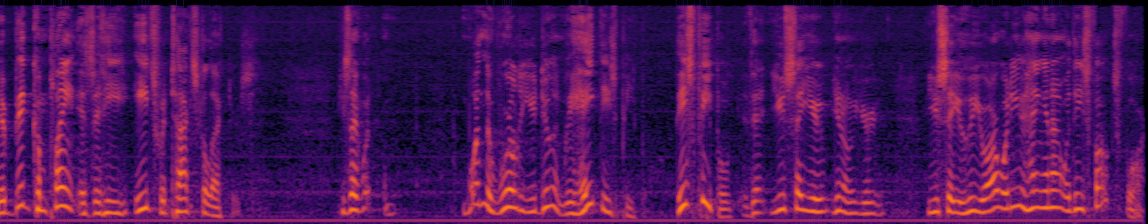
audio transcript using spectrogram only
their big complaint is that he eats with tax collectors. He's like, what, what in the world are you doing? We hate these people. These people that you say you, you know, you're, you say who you are, what are you hanging out with these folks for?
